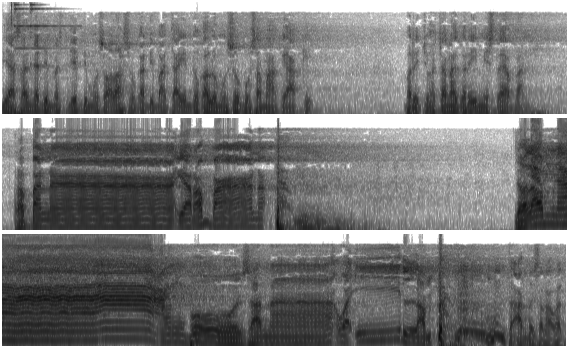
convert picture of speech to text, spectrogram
Biasanya di masjid di musola suka dibacain tuh kalau mau subuh sama aki-aki. Bari cuacana gerimis teh apa? Rabbana ya Rabbana. Dalamna angpusana wa ilam tak anggo selawat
